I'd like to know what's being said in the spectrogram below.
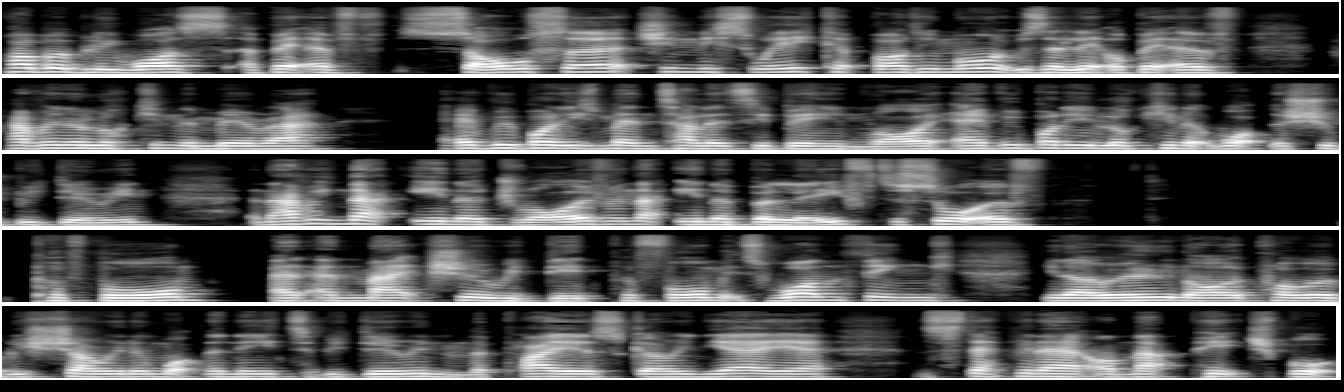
probably was a bit of soul searching this week at Bodymoor. It was a little bit of having a look in the mirror, everybody's mentality being right, everybody looking at what they should be doing, and having that inner drive and that inner belief to sort of perform and, and make sure we did perform. It's one thing, you know, Unai probably showing them what they need to be doing and the players going, yeah, yeah, and stepping out on that pitch. But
